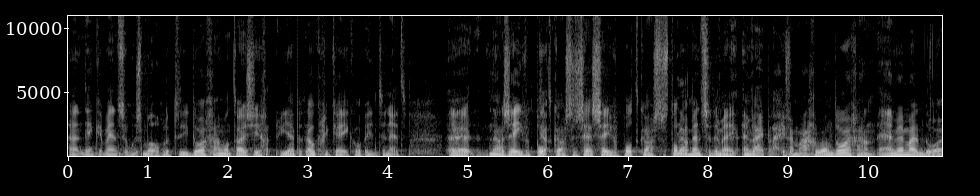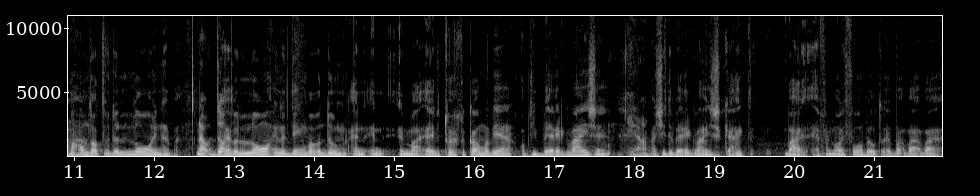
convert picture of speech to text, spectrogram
Nou, dan denken mensen, hoe is het mogelijk dat die doorgaan? Want als je, je hebt het ook gekeken op internet. Eh, na zeven podcasten, zes, zeven podcasten, stoppen Ja. mensen ermee. En wij blijven maar gewoon doorgaan. En we maar doorgaan. Maar omdat we de law in hebben. Nou, We dat... hebben law in het ding wat we doen. En, en, en maar even terug te komen weer op die werkwijze. Ja. Als je de werkwijze kijkt, waar, even een mooi voorbeeld. hè, Waar, waar, waar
